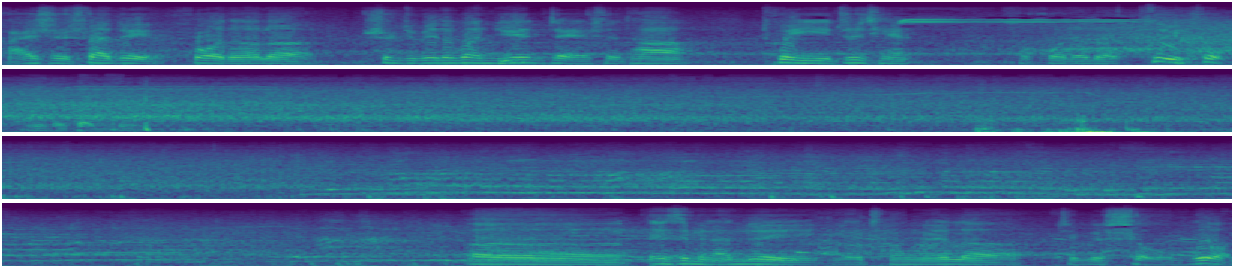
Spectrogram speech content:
还是率队获得了世俱杯的冠军，这也是他。退役之前所获得的最后一个冠军。呃，AC 米兰队也成为了这个首个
